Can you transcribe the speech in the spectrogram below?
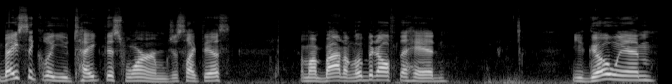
basically you take this worm just like this. I'm gonna bite a little bit off the head. You go in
